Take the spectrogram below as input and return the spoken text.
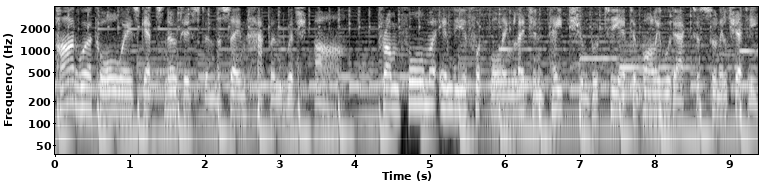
Hard work always gets noticed and the same happened with Shah. From former India footballing legend Baichung Bhutia to Bollywood actor Sunil Shetty,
